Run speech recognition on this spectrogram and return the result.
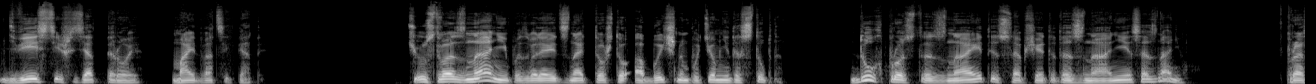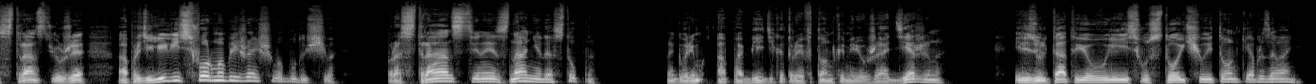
262. Май 25. Чувство знаний позволяет знать то, что обычным путем недоступно. Дух просто знает и сообщает это знание сознанию. В пространстве уже определились формы ближайшего будущего. Пространственное знание доступно. Мы говорим о победе, которая в тонком мире уже одержана, и результаты ее вылились в устойчивые тонкие образования.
